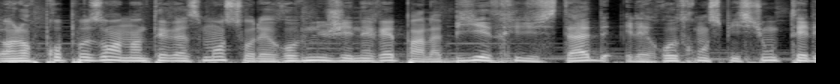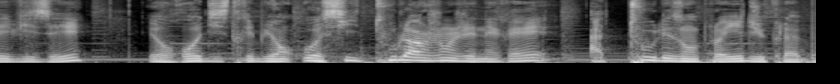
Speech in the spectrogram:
en leur proposant un intéressement sur les revenus générés par la billetterie du stade et les retransmissions télévisées, et en redistribuant aussi tout l'argent généré à tous les employés du club.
